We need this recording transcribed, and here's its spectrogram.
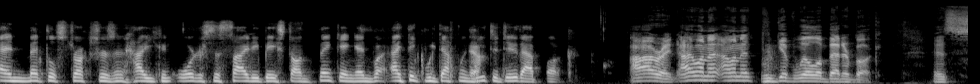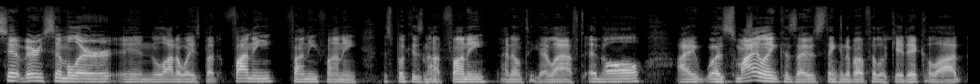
and mental structures and how you can order society based on thinking. And I think we definitely Yeah. need to do that book. All right, I want to I want to give Will a better book. It's si- very similar in a lot of ways, but funny, funny, funny. This book is not funny. I don't think I laughed at all. I was smiling because I was thinking about Philip K. Dick a lot,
